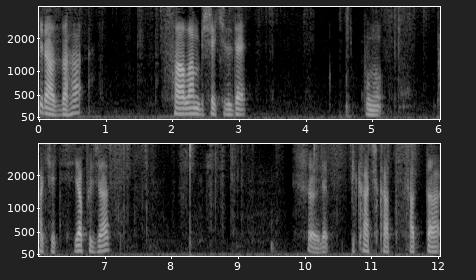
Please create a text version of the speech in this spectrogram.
biraz daha sağlam bir şekilde bunu paket yapacağız. Şöyle birkaç kat hatta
